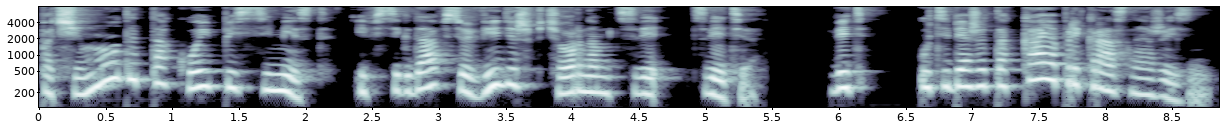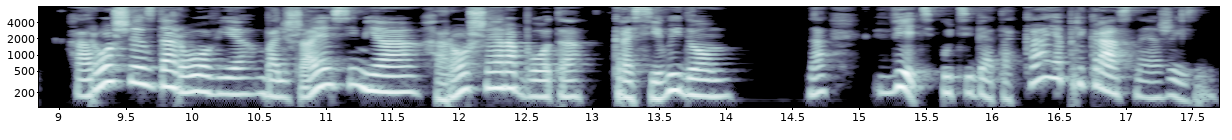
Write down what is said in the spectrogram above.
Почему ты такой пессимист и всегда все видишь в черном цве- цвете? Ведь у тебя же такая прекрасная жизнь. Хорошее здоровье, большая семья, хорошая работа, красивый дом. Да? Ведь у тебя такая прекрасная жизнь.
